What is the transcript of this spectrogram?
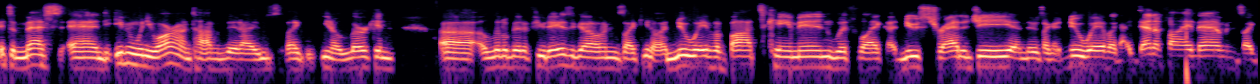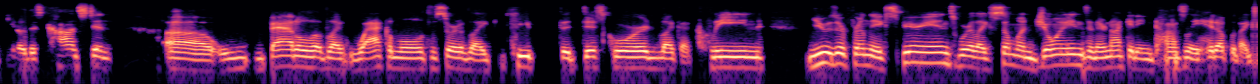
it's a mess. And even when you are on top of it, I was like, you know, lurking uh, a little bit a few days ago, and it's like, you know, a new wave of bots came in with like a new strategy, and there's like a new way of like identifying them, and it's like, you know, this constant uh battle of like whack-a-mole to sort of like keep the Discord like a clean, user friendly experience where like someone joins and they're not getting constantly hit up with like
